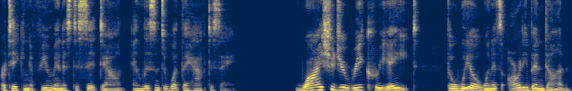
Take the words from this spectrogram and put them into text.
or taking a few minutes to sit down and listen to what they have to say. Why should you recreate the wheel when it's already been done?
